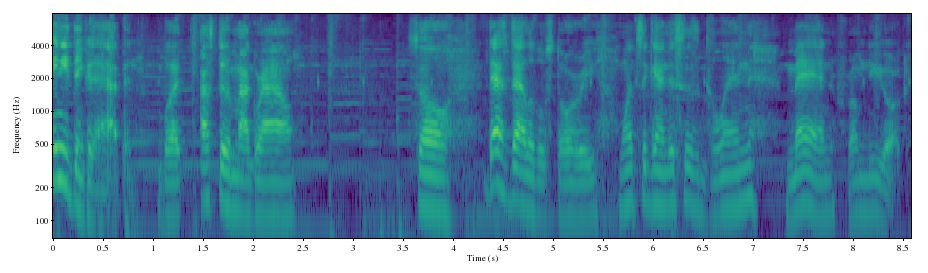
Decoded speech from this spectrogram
anything could have happened. But I stood my ground. So that's that little story. Once again, this is Glenn Mann from New York.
